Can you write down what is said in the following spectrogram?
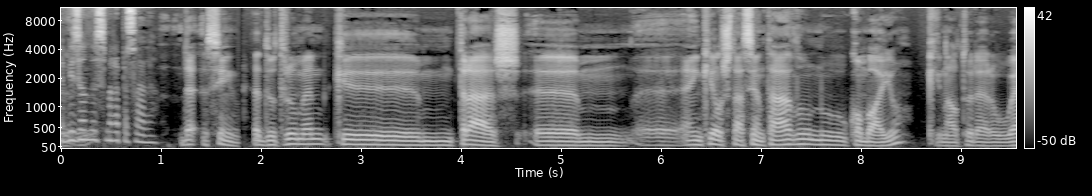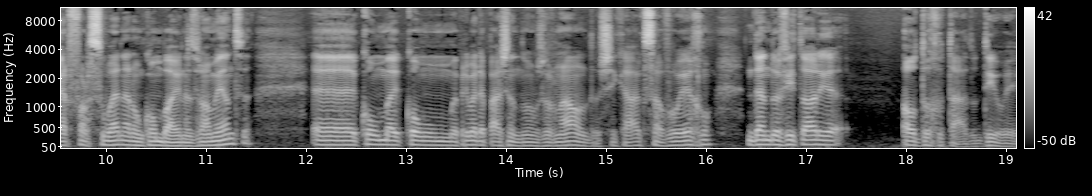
a visão da semana passada. Da, sim, a do Truman, que um, traz um, uh, em que ele está sentado no comboio, que na altura era o Air Force One, era um comboio naturalmente, uh, com, uma, com uma primeira página de um jornal de Chicago, salvo erro, dando a vitória ao derrotado, Dewey.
